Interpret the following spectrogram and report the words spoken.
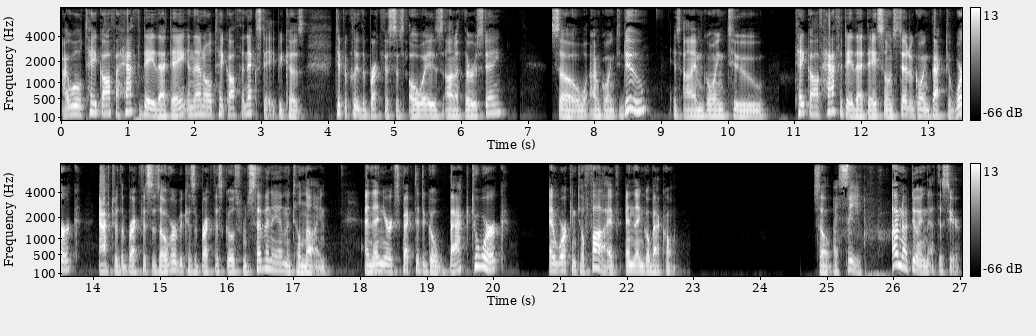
I will take off a half day that day and then I'll take off the next day because typically the breakfast is always on a Thursday. So what I'm going to do is I'm going to take off half a day that day. So instead of going back to work after the breakfast is over, because the breakfast goes from 7 a.m. until 9, and then you're expected to go back to work and work until 5 and then go back home. So I see. I'm not doing that this year.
